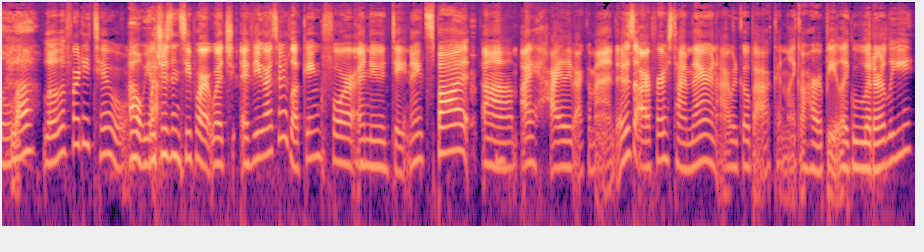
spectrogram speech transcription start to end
Lola. Lola 42. Oh, yeah. Which is in Seaport, which if you guys are looking for a new date night spot, um, I highly recommend. It was our first time there and I would go back in like a heartbeat. Like literally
